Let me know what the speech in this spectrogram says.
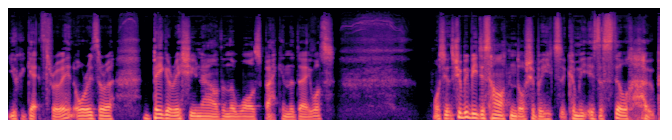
you could get through it. Or is there a bigger issue now than there was back in the day? What's what's your, should we be disheartened, or should we? Can we? Is there still hope?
